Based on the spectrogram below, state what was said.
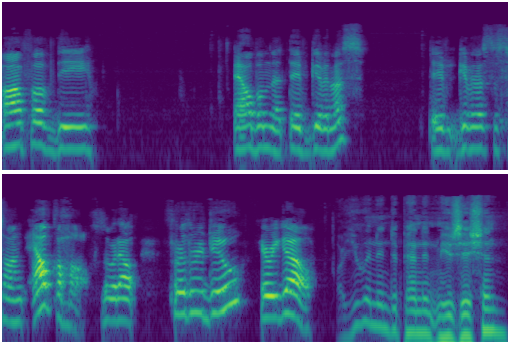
off of the album that they've given us. They've given us the song Alcohol. So without further ado, here we go. Are you an independent musician?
